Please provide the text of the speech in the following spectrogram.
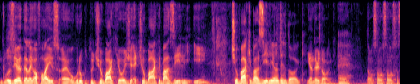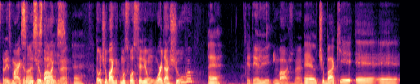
Inclusive, é até legal falar isso. É, o grupo do Tio Bac hoje é Tio Bac, Basile e, Chewbacca, Basília e Underdog. e Underdog. É. Então são, são essas três marcas São do três. né? É. Então o Bac é como se fosse ali um guarda-chuva. É. Ele tem ali embaixo, né? É, o Chewbacca é, é,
